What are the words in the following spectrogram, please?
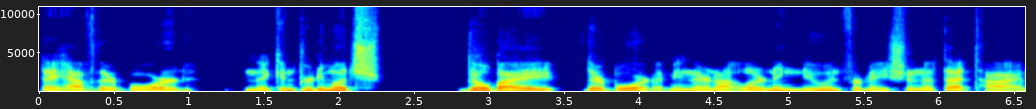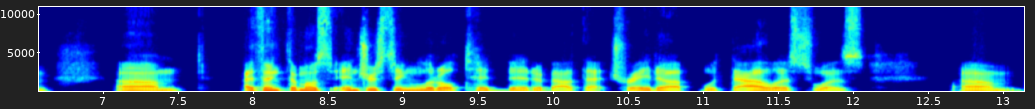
they have their board and they can pretty much go by their board. I mean they're not learning new information at that time um, I think the most interesting little tidbit about that trade up with Dallas was um,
